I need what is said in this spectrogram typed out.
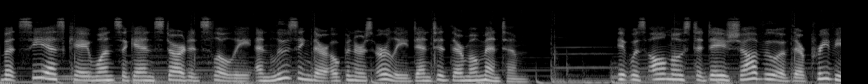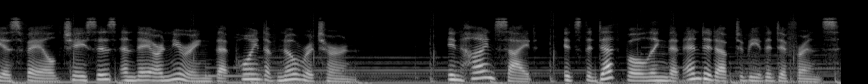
But CSK once again started slowly and losing their openers early dented their momentum. It was almost a deja vu of their previous failed chases and they are nearing that point of no return. In hindsight, it's the death bowling that ended up to be the difference.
